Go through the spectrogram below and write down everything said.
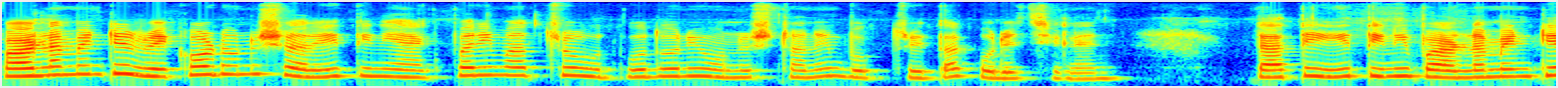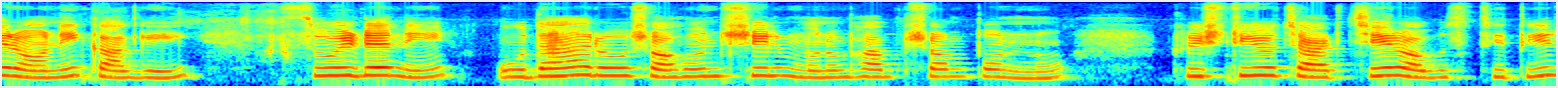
পার্লামেন্টের রেকর্ড অনুসারে তিনি একবারই মাত্র উদ্বোধনী অনুষ্ঠানে বক্তৃতা করেছিলেন। তাতে তিনি পার্লামেন্টের অনেক আগেই সুইডেনে উদার ও সহনশীল মনোভাবসম্পন্ন খ্রিস্টীয় চার্চের অবস্থিতির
